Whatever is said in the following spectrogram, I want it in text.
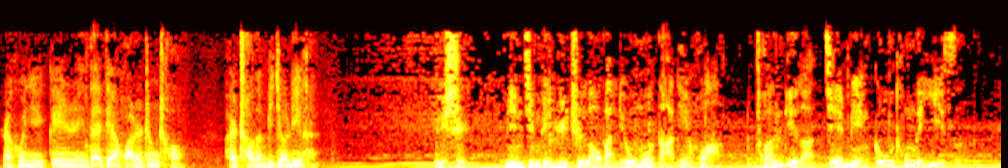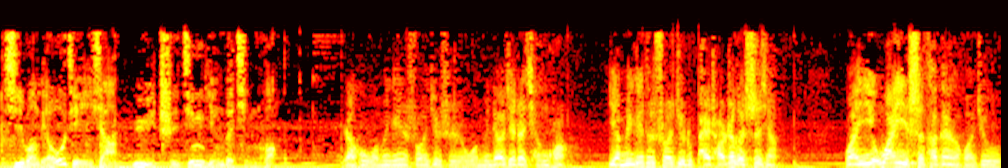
然后呢跟人在电话里争吵，还吵得比较厉害。于是，民警给浴池老板刘某打电话。传递了见面沟通的意思，希望了解一下浴池经营的情况。然后我们跟他说，就是我们了解这情况，也没跟他说就是排查这个事项。万一万一是他干的话，就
